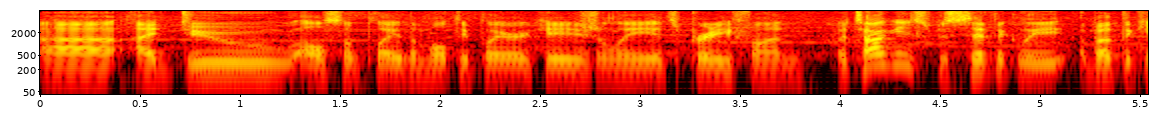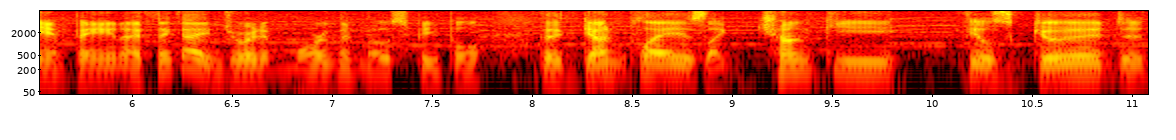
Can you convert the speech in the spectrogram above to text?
Uh, I do also play the multiplayer occasionally. It's pretty fun. But talking specifically about the campaign, I think I enjoyed it more than most people. The gunplay is like chunky, feels good to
